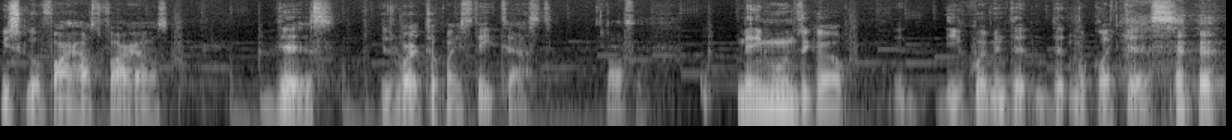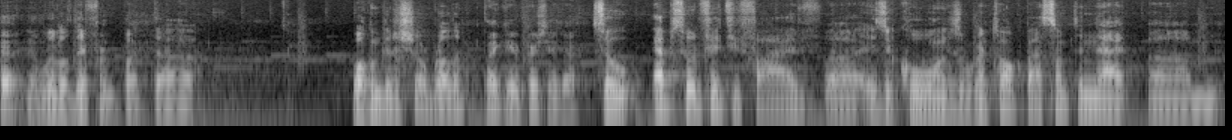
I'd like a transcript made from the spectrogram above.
we used to go firehouse to firehouse. This is where I took my state test Awesome. Many moons ago. It, the equipment didn't didn't look like this, a little different. But uh, welcome to the show, brother. Thank you. Appreciate that. So episode fifty five uh, is a cool one because we're going to talk about something that um,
